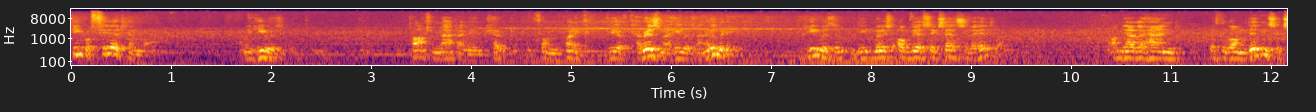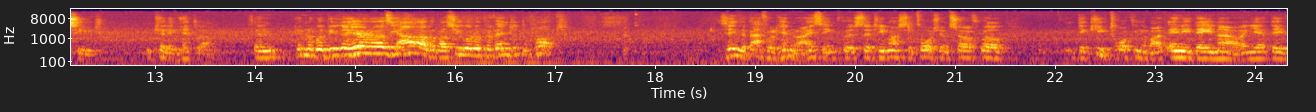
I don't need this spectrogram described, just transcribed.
People feared him. I mean, he was, apart from that, I mean, from the point of view of charisma, he was a nobody. He was the, the most obvious successor for Hitler. On the other hand, if the bomb didn't succeed in killing Hitler, then Himmler would be the hero of the hour because he would have prevented the plot. The thing that baffled Himmler, I think, was that he must have thought to himself, well, they keep talking about any day now, and yet they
